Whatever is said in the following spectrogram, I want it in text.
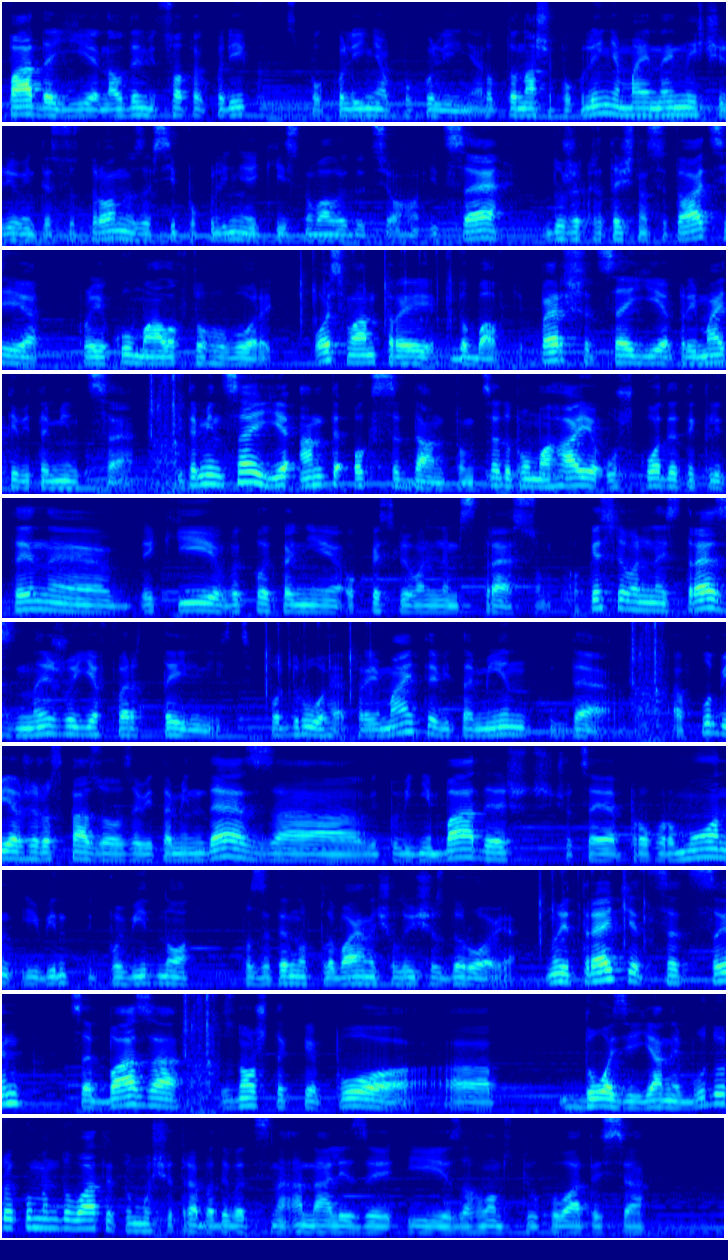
падає на 1% в рік з покоління в покоління. Тобто наше покоління має найнижчий рівень тестостерону за всі покоління, які існували до цього. І це дуже критична ситуація, про яку мало хто говорить. Ось вам три добавки. Перше, це є приймайте вітамін С. Вітамін С є антиоксидантом. Це допомагає ушкодити клітини, які викликані окислювальним стресом. Окислювальний стрес знижує фертильність. По-друге, приймайте вітамін Д. В клубі я вже розказував за вітамін Д, за відповідні БАДи, що це про гормон, і він відповідно позитивно впливає на чоловіче здоров'я. Ну і третє, це цинк, це база. Знову ж таки, по е, дозі я не буду рекомендувати, тому що треба дивитися на аналізи і загалом спілкуватися,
